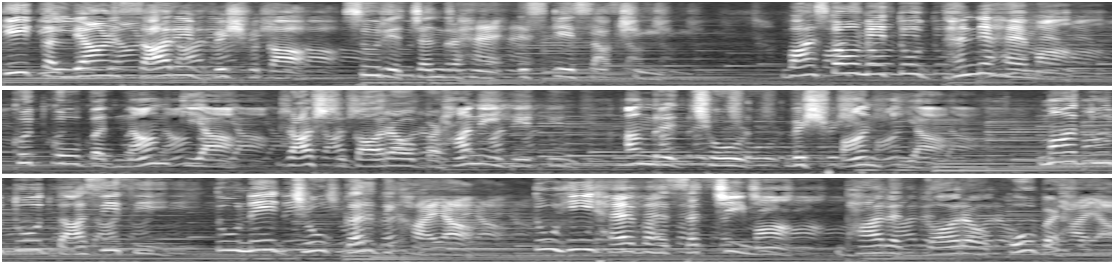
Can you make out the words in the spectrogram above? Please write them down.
की कल्याण सारे विश्व का, सूर्य चंद्र हैं इसके साक्षी। वास्तव में तू धन्य है माँ, खुद को बदनाम किया। राष्ट्र गौरव बढ़ाने हेतु अमृत छोड़, विश्वान किया। माँ, तू तो दासी थी तूने जो कर दिखाया, तू ही है वह सच्ची माँ, भारत गौरव को बढ़ाया।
